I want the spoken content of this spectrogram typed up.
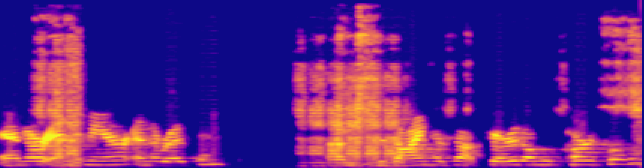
and our engineer and the residents. Um, design has not started on this parcel,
